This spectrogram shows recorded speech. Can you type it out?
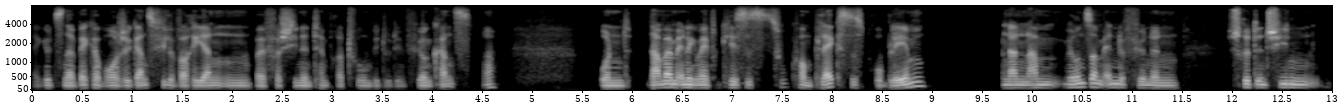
da gibt es in der Bäckerbranche ganz viele Varianten bei verschiedenen Temperaturen, wie du den führen kannst. Ne? Und da haben wir am Ende gemerkt, okay, es ist zu komplex, das Problem. Und dann haben wir uns am Ende für einen Schritt entschieden,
